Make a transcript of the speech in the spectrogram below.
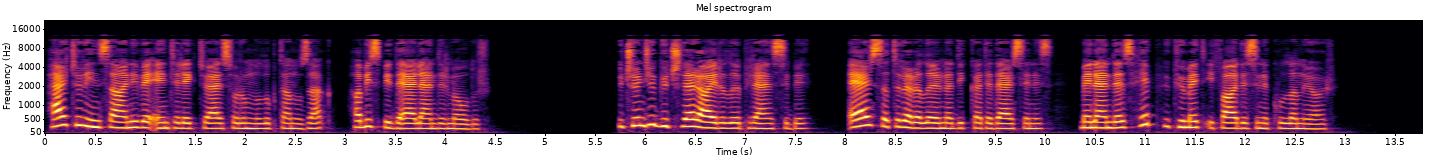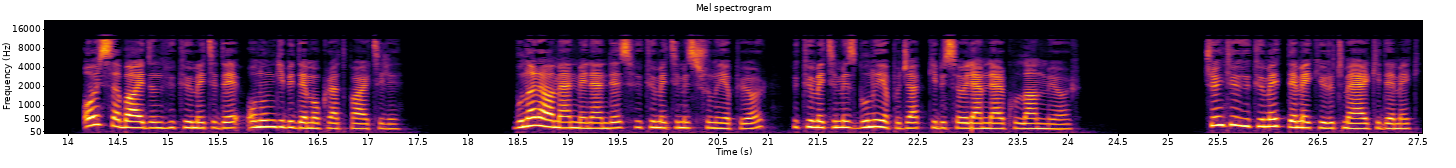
her tür insani ve entelektüel sorumluluktan uzak, habis bir değerlendirme olur. Üçüncü güçler ayrılığı prensibi, eğer satır aralarına dikkat ederseniz, Menendez hep hükümet ifadesini kullanıyor. Oysa Biden hükümeti de onun gibi Demokrat Partili. Buna rağmen Menendez hükümetimiz şunu yapıyor, hükümetimiz bunu yapacak gibi söylemler kullanmıyor. Çünkü hükümet demek yürütme erki demek,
